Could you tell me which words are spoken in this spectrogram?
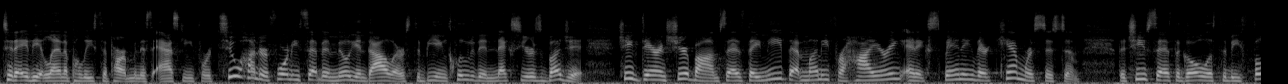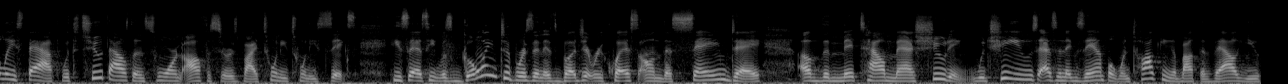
Today, the Atlanta Police Department is asking for $247 million to be included in next year's budget. Chief Darin Schierbaum says they need that money for hiring and expanding their camera system. The chief says the goal is to be fully staffed with 2,000 sworn officers by 2026. He says he was going to present his budget request on the same day of the Midtown mass shooting, which he used as an example when talking about the value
